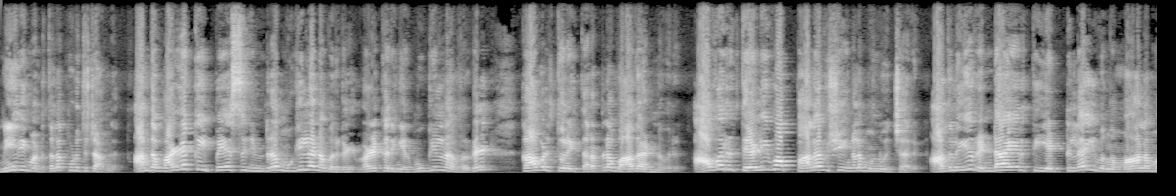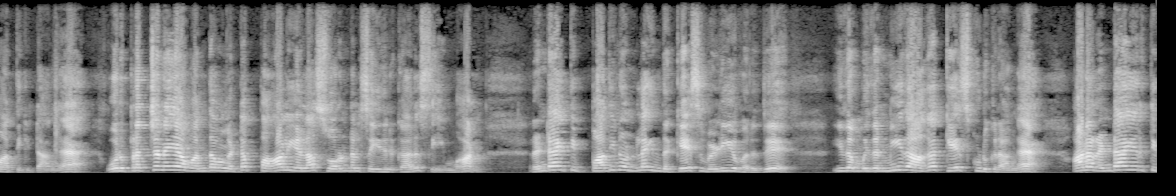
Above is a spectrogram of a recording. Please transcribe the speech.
நீதிமன்றத்துல கொடுத்துட்டாங்க. அந்த வழக்கை பேசுகின்ற முகிலன் அவர்கள் வழக்கறிஞர் முகிலன் அவர்கள் காவல்துறை தரப்புல வாதாடினவர். அவர் தெளிவா பல விஷயங்களை முன் வச்சாரு. அதுலயும் ரெண்டாயிரத்தி எட்டுல இவங்க மாலை மாத்திக்கிட்டாங்க. ஒரு பிரச்சனையா வந்தவங்ககிட்ட பாலியலா சுரண்டல் செய்திருக்காரு சீமான். ரெண்டாயிரத்தி பதினொன்னுல இந்த கேஸ் வெளியே வருது. இதை இதன் மீதாக கேஸ் கொடுக்கறாங்க. ஆனா ரெண்டாயிரத்தி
